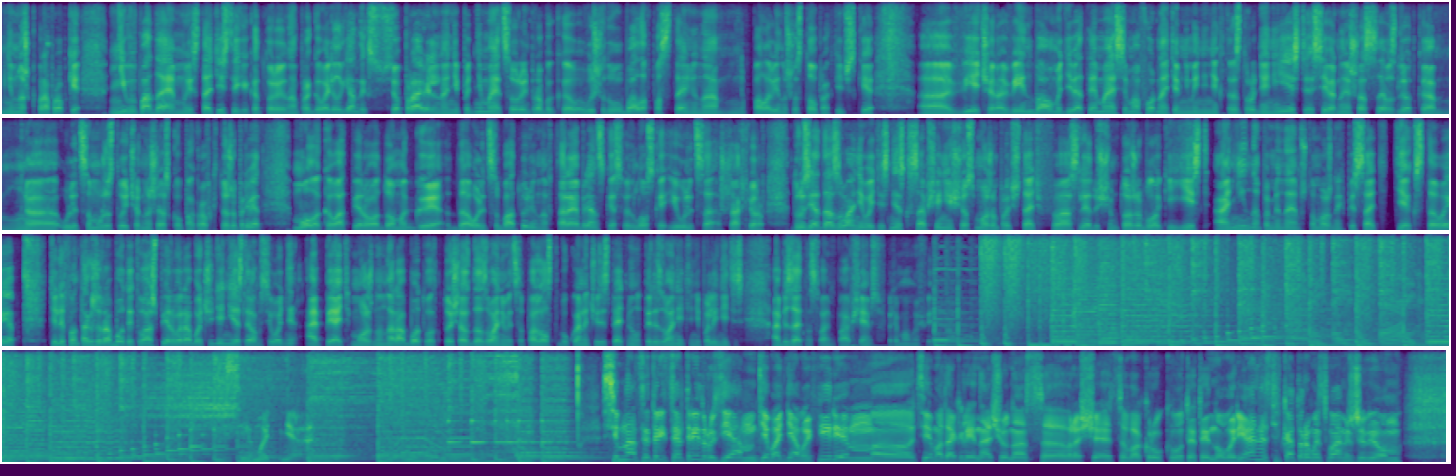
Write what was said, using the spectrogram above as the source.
немножко про пробки. Не выпадаем статистики, которую нам проговорил Яндекс. Все правильно, не поднимается уровень пробок выше двух баллов по состоянию на половину шестого практически э, вечера. Вейнбаума, 9 мая семафорная, тем не менее некоторые затруднения есть. Северное шоссе, взлетка, э, улица Мужества и Чернышевского, Покровки тоже привет. Молокова от первого дома Г до улицы Батурина, вторая Брянская, Свердловская и улица Шахтеров. Друзья, дозванивайтесь, несколько сообщений еще сможем прочитать в следующем тоже блоке. Есть они, напоминаем, что можно их писать текстовые. Телефон также работает. Ваш первый рабочий день, если вам сегодня опять можно на работу, вот кто сейчас дозванивается, пожалуйста, буквально через 5 минут перезвоните, не поленитесь. Обязательно с вами пообщаемся в прямом эфире. Тема дня. 17.33, друзья, тема дня в эфире. Э, тема так или иначе у нас э, вращается вокруг вот этой новой реальности, в которой мы с вами живем.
